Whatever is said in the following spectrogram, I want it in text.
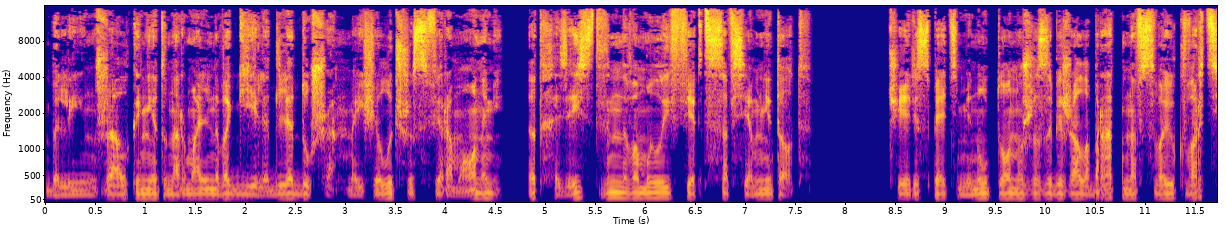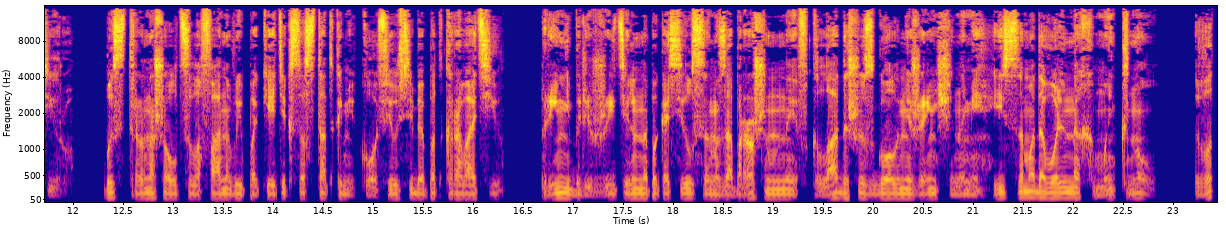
Блин, жалко нету нормального геля для душа, а еще лучше с феромонами. От хозяйственного мыла эффект совсем не тот. Через пять минут он уже забежал обратно в свою квартиру. Быстро нашел целлофановый пакетик с остатками кофе у себя под кроватью. Пренебрежительно покосился на заброшенные вкладыши с голыми женщинами и самодовольно хмыкнул. Вот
